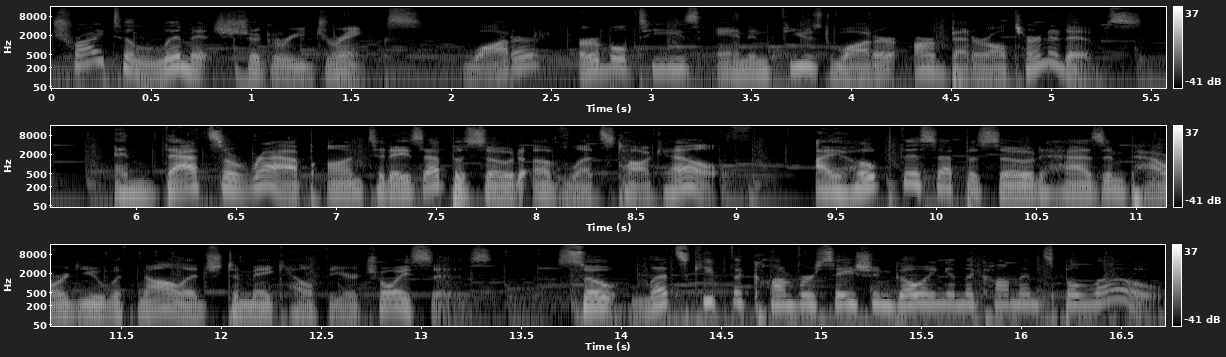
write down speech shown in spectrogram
Try to limit sugary drinks. Water, herbal teas, and infused water are better alternatives. And that's a wrap on today's episode of Let's Talk Health. I hope this episode has empowered you with knowledge to make healthier choices. So let's keep the conversation going in the comments below.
